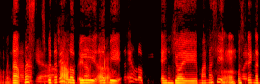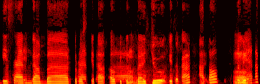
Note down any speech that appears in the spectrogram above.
Nah mas ya. sebenarnya lebih lebih enjoy mana sih hmm. maksudnya ngedesain gambar terus kita uh, bikin baju gitu kan atau hmm. lebih enak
